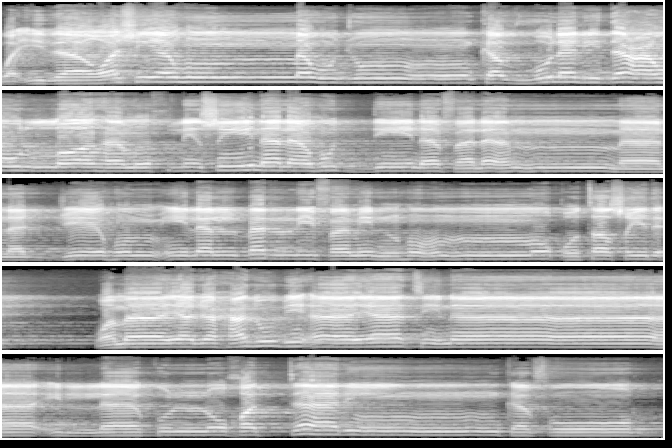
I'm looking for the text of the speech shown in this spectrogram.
واذا غشيهم موج كالظلل دعوا الله مخلصين له الدين فلما نجيهم إلى البر فمنهم مقتصد وما يجحد باياتنا الا كل ختار كفور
